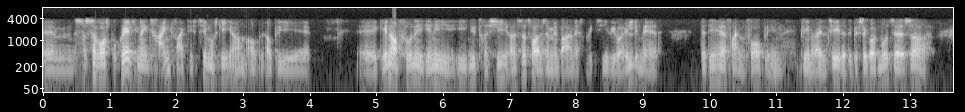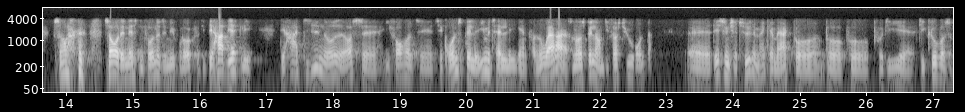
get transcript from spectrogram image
Øhm, så, så vores pokalturnering trængte faktisk til måske at, at, at blive øh, øh, genopfundet igen i, i et nyt regi. Og så tror jeg simpelthen bare næsten, vi kan sige, at vi var heldige med, at da det her Final Four blev en, blev en realitet, og det blev så godt modtaget, så, så, så var det næsten fundet det nye produkt. Fordi det har virkelig det har givet noget også øh, i forhold til, til grundspillet i Metalligaen, for nu er der altså noget at spille om de første 20 runder. Øh, det synes jeg tydeligt, man kan mærke på, på, på, på de, øh, de klubber, som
